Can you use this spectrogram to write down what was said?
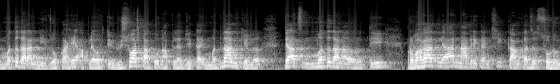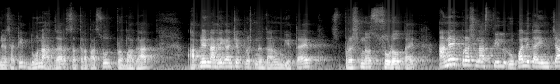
मतदारांनी जो काही आपल्यावरती विश्वास टाकून आपल्याला जे काही मतदान केलं त्याच मतदानावरती प्रभागातल्या नागरिकांची कामकाजं सोडवण्यासाठी दोन हजार सतरापासून प्रभागात आपले नागरिकांचे प्रश्न जाणून घेत आहेत प्रश्न सोडवत आहेत अनेक प्रश्न असतील रुपालीताईंच्या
